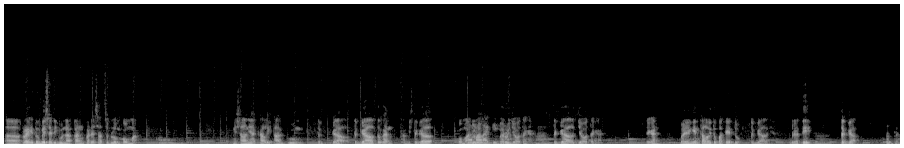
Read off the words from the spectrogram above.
eh, re itu biasanya digunakan pada saat sebelum koma Oh. misalnya kali agung tegal tegal tuh kan habis tegal koma, Koma dulu lagi. baru jawa tengah Heeh. tegal jawa tengah ya kan bayangin kalau itu pakai do tegalnya berarti tegal Tegal.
